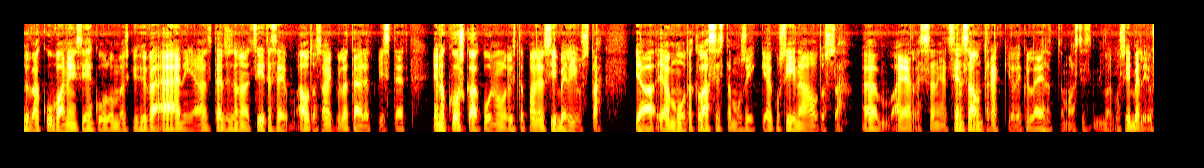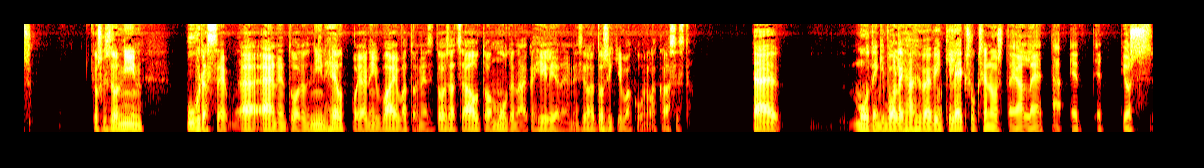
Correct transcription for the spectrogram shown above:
hyvä kuva, niin siihen kuuluu myöskin hyvä ääni ja täytyy sanoa, että siitä se auto sai kyllä täydet pisteet. En ole koskaan kuunnellut yhtä paljon Sibeliusta ja, ja muuta klassista musiikkia kuin siinä autossa ää, ajellessani. Et sen soundtrack oli kyllä ehdottomasti Sibelius, koska se on niin puhdas se äänentuotanto, niin helppo ja niin vaivaton ja se toisaalta se auto on muuten aika hiljainen, niin se on tosi kiva kuunnella klassista. Tämä muutenkin voi olla ihan hyvä vinkki Lexuksen ostajalle, että et, et jos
